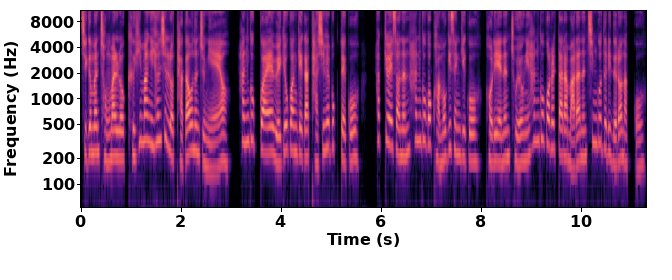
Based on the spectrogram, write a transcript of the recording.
지금은 정말로 그 희망이 현실로 다가오는 중이에요. 한국과의 외교 관계가 다시 회복되고 학교에서는 한국어 과목이 생기고 거리에는 조용히 한국어를 따라 말하는 친구들이 늘어났고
